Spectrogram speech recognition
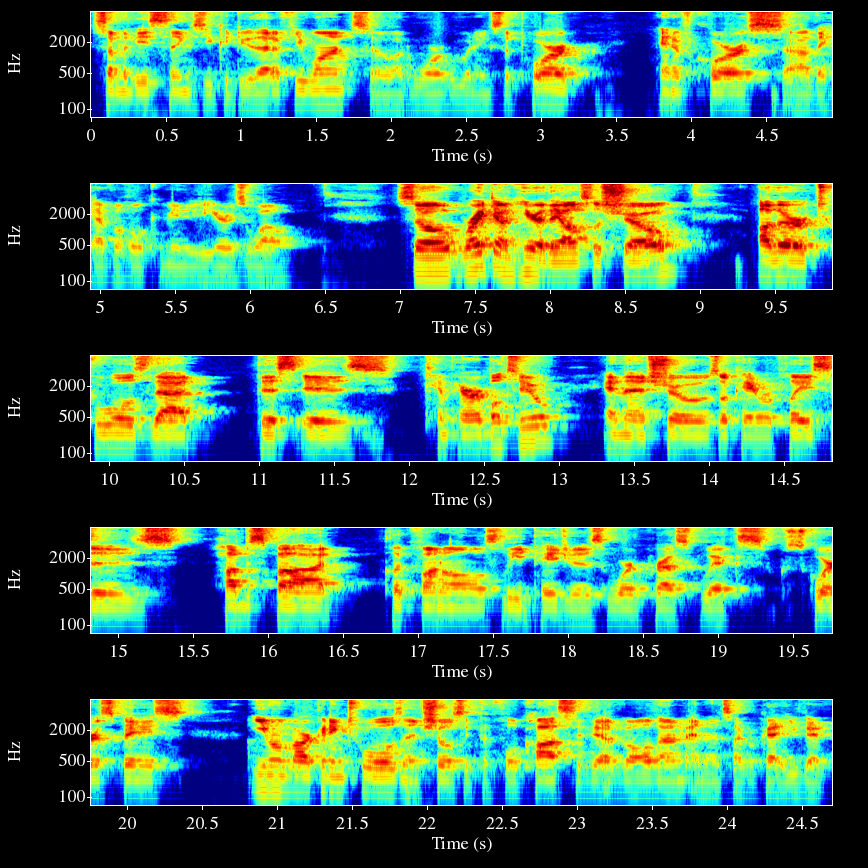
some of these things, you could do that if you want. So award-winning support. And of course, uh, they have a whole community here as well. So right down here, they also show other tools that this is comparable to. And then it shows, okay, replaces HubSpot, ClickFunnels, Leadpages, WordPress, Wix, Squarespace, email marketing tools, and it shows like the full cost of, of all of them. And then it's like, okay, you get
